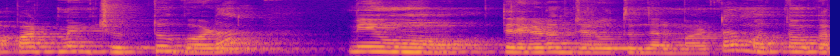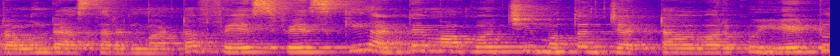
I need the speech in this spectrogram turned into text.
అపార్ట్మెంట్ చుట్టూ కూడా మేము తిరగడం జరుగుతుందనమాట మొత్తం ఒక రౌండ్ వేస్తారనమాట ఫేస్ ఫేస్కి అంటే మాకు వచ్చి మొత్తం జెడ్ టవర్ వరకు ఏ టు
